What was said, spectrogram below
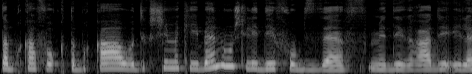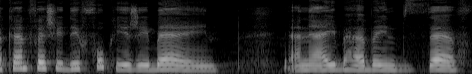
طبقة فوق طبقة وداكشي ما كيبانوش les défauts بزاف. mais dégradé إلا كان فيه شي défaut كيجي باين يعني عيبها باين بزاف.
